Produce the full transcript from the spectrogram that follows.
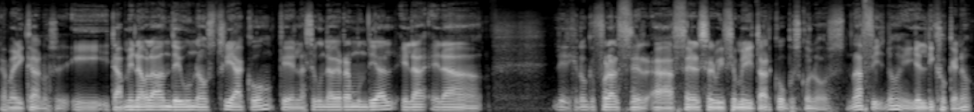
americanos y, también hablaban de un austriaco que en la Segunda Guerra Mundial era, era le dijeron que fuera a hacer, a hacer, el servicio militar con, pues, con los nazis, ¿no? Y él dijo que no.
